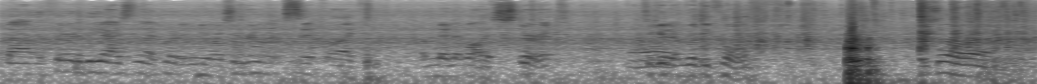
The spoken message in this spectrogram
about a third of the ice that I put in here. So we're gonna it sit for like a minute while I stir it to get it really cold. So, uh,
